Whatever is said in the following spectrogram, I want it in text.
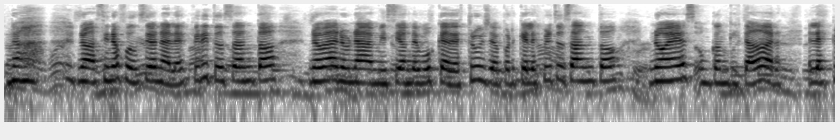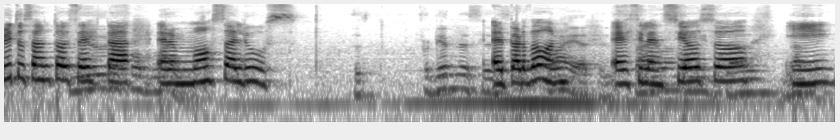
No, no, así no funciona. El Espíritu Santo no va en una misión de búsqueda y destruye, porque el Espíritu Santo no es un conquistador el Espíritu Santo es esta hermosa luz. El perdón es silencioso y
